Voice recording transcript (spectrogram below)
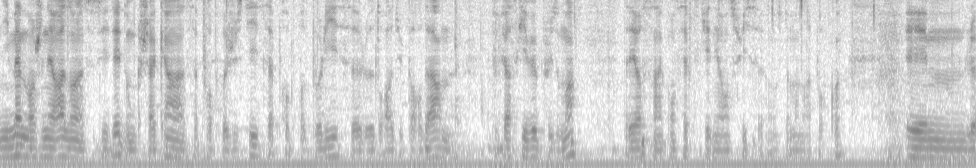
ni même en général dans la société. Donc chacun a sa propre justice, sa propre police, le droit du port d'armes, peut faire ce qu'il veut plus ou moins. D'ailleurs, c'est un concept qui est né en Suisse, on se demandera pourquoi. Et, de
